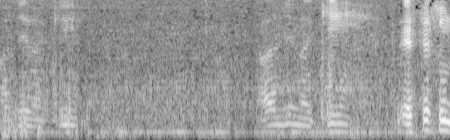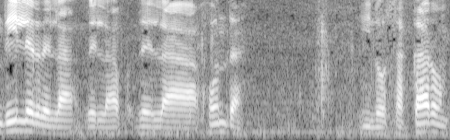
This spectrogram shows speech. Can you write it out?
Alguien aquí. Aquí. Este es un dealer de la, de la, de la Honda. Y lo sacaron.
